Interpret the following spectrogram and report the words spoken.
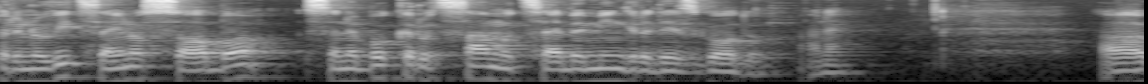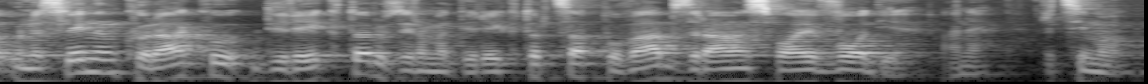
prenoviti sejno sobo, se ne bo kar od samo od sebe min grede zgodil. V naslednjem koraku direktor oziroma direktorica povabi zraven svoje vodje, recimo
